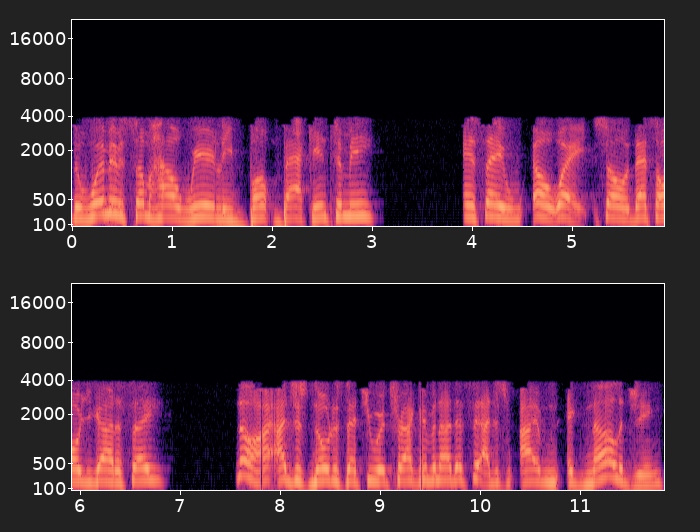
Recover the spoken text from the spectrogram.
the women somehow weirdly bump back into me and say, oh, wait, so that's all you got to say? No, I, I just noticed that you were attractive, and I, that's it. I just I'm acknowledging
